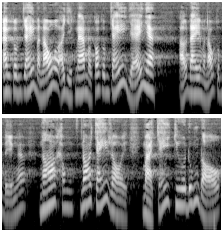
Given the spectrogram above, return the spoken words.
Ăn cơm cháy mà nấu ở việt nam mà có cơm cháy dễ nha. Ở đây mà nấu cơm điện á, nó không, nó cháy rồi, mà cháy chưa đúng độ,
